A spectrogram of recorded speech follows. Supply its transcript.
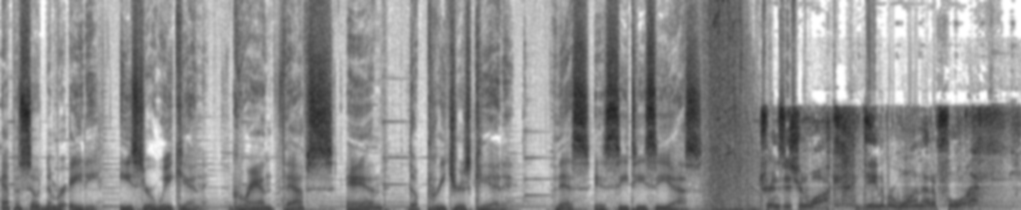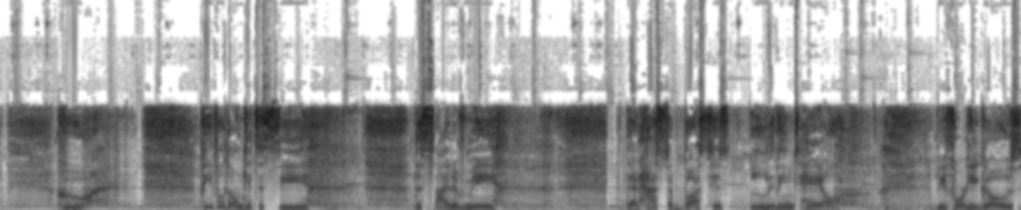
Episode number 80 Easter Weekend Grand Thefts and The Preacher's Kid. This is CTCS. Transition walk, day number one out of four. Whew. People don't get to see the side of me that has to bust his living tail before he goes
